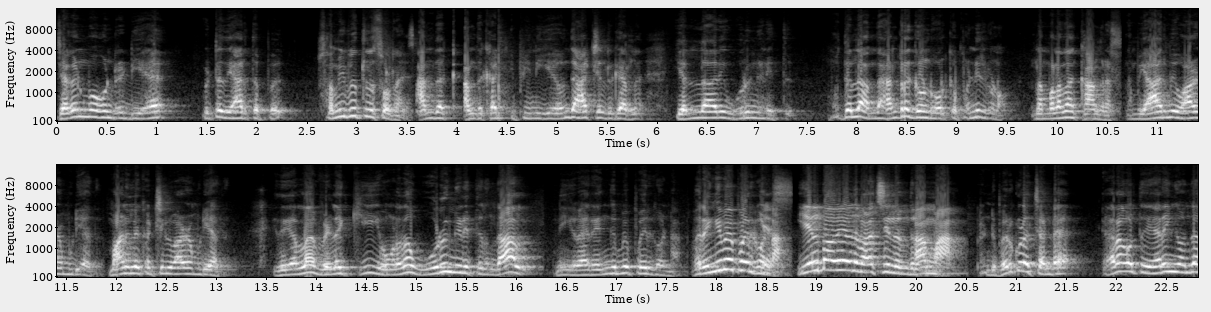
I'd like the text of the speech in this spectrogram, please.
ஜெகன்மோகன் ரெட்டியை விட்டது யார் தப்பு? சமீபத்தில் சொல்கிறேன் அந்த அந்த கட்சி இப்போ நீங்கள் வந்து ஆட்சியில் இருக்கார்ல எல்லாரையும் ஒருங்கிணைத்து முதல்ல அந்த அண்டர் கிரவுண்ட் ஒர்க்கை பண்ணியிருக்கணும் நம்மளாம் தான் காங்கிரஸ். நம்ம யாருமே வாழ முடியாது. மாநில கட்சியில் வாழ முடியாது. இதையெல்லாம் விளக்கி இவங்கள தான் ஒருங்கிணைத்திருந்தால் நீங்க வேற எங்குமே போயிருக்க வேண்டாம். வேற எங்கேயுமே போயிருக்க வேண்டாம். இயல்பாவே அது வளர்ச்சியில் இருந்து ஆமா. ரெண்டு பேருக்குள்ள சண்டை. யாராவது ஒருத்தர் இறங்கி வந்து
